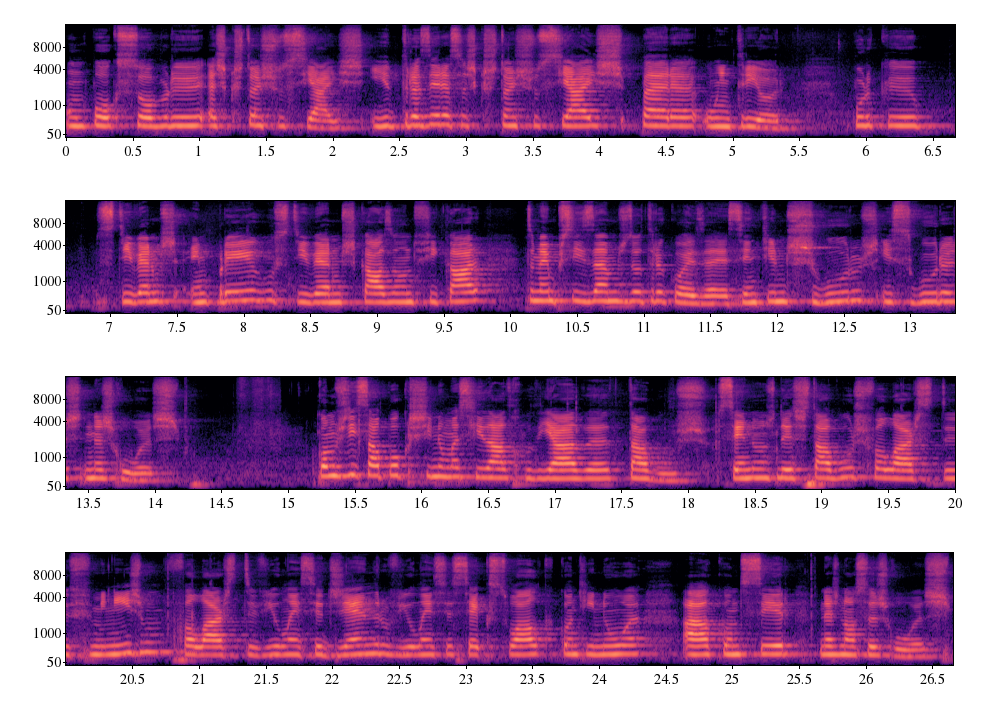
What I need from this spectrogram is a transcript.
um pouco sobre as questões sociais e trazer essas questões sociais para o interior. Porque se tivermos emprego, se tivermos casa onde ficar, também precisamos de outra coisa, é sentir-nos seguros e seguras nas ruas. Como vos disse há pouco, cresci numa cidade rodeada de tabus. Sendo um desses tabus, falar-se de feminismo, falar-se de violência de género, violência sexual que continua a acontecer nas nossas ruas.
